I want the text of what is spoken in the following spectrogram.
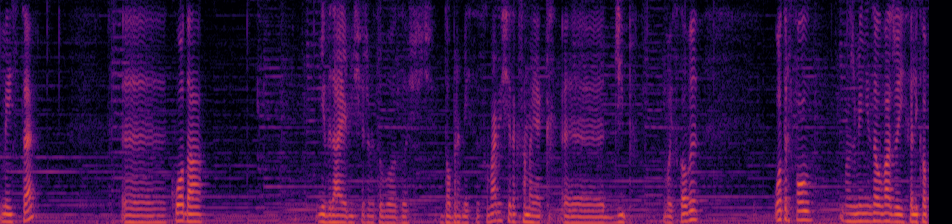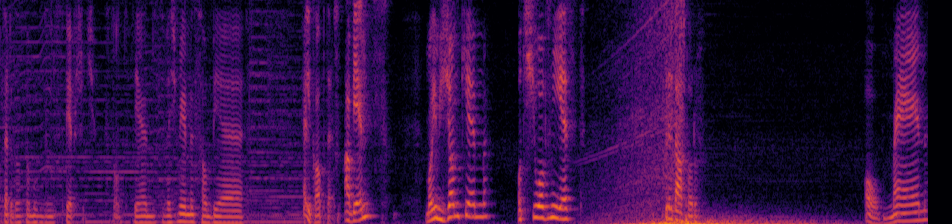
Miejsce. Yy, kłoda. Nie wydaje mi się, żeby to było dość dobre miejsce schowania się, tak samo jak yy, jeep wojskowy. Waterfall, może mnie nie zauważy i helikopter, no to mógłbym spieprzyć stąd, więc weźmiemy sobie helikopter. A więc moim ziomkiem od siłowni jest Predator. Oh man,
